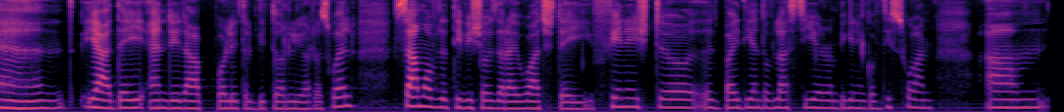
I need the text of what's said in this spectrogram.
And yeah, they ended up a little bit earlier as well. Some of the TV shows that I watched, they finished uh, by the end of last year and beginning of this one. Um,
